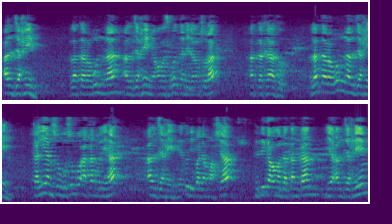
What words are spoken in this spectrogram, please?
al-jahim. La tarawunna al-jahim yang Allah sebutkan di dalam surat At-Takatsur. La tarawunna al-jahim. Kalian sungguh-sungguh akan melihat al-jahim yaitu di padang mahsyar ketika Allah datangkan ya al-jahim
